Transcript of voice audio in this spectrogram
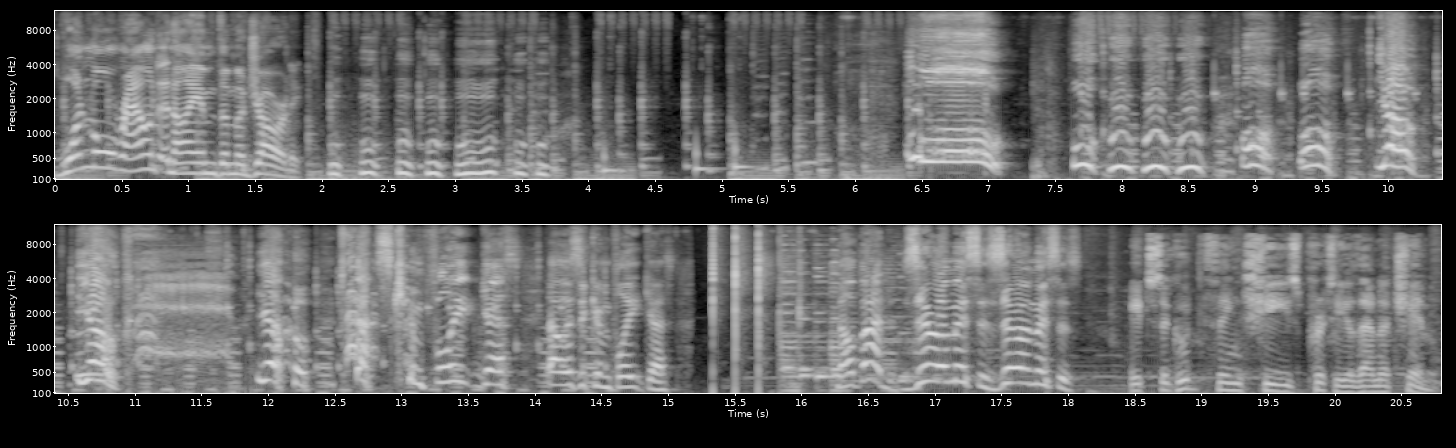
One more round and I am the majority. Oh! Oh, oh, yo, yo, yo, that's complete guess. That was a complete guess. Not bad. Zero misses, zero misses. It's a good thing she's prettier than a chimp.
